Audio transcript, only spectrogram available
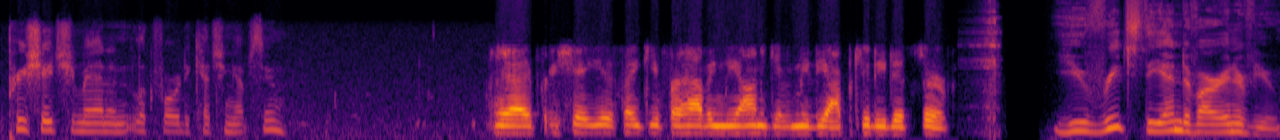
Appreciate you, man, and look forward to catching up soon. Yeah, I appreciate you. Thank you for having me on and giving me the opportunity to serve. You've reached the end of our interview.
